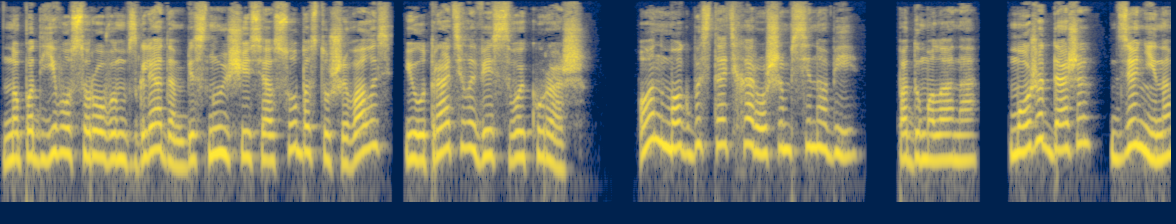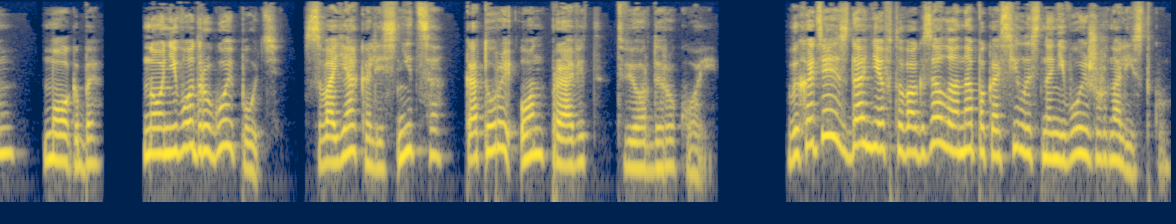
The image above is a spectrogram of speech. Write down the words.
Но под его суровым взглядом беснующаяся особа стушевалась и утратила весь свой кураж. «Он мог бы стать хорошим синоби», — подумала она. «Может, даже дзюнином мог бы. Но у него другой путь, своя колесница, которой он правит твердой рукой». Выходя из здания автовокзала, она покосилась на него и журналистку.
